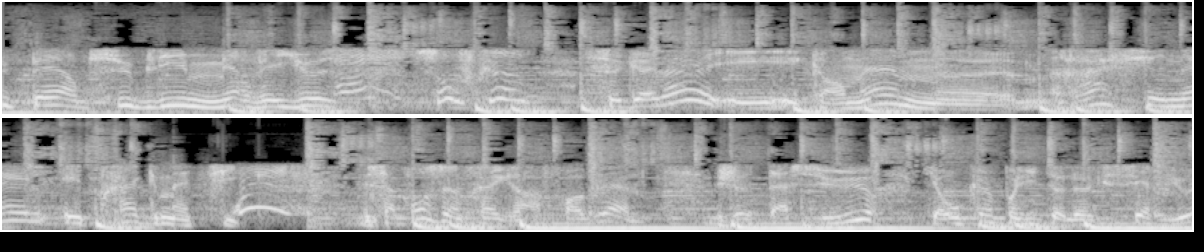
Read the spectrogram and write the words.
superbe, sublime, merveilleuse. Sauf que ce gars-là est quand même euh, rationnel et pragmatique. Ça pose un très grave problème. Je t'assure qu'il n'y a aucun politologue sérieux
